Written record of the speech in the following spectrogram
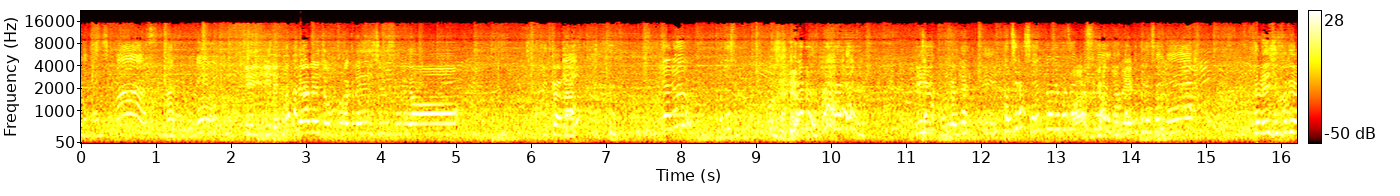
願いします。待ってね。いいいいねじゃあねちょっとだけ練習するよかなやる。お父さん。やる。はいはいはい。じゃあこちら先頭でございます。頑張ってくださいね。じゃあ練習するよ。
